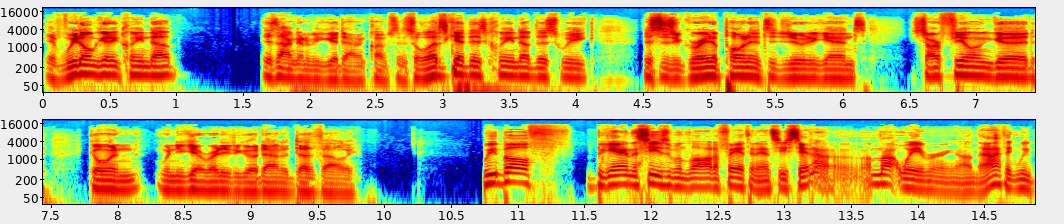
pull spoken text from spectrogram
if we don't get it cleaned up, it's not going to be good down in Clemson. So let's get this cleaned up this week. This is a great opponent to do it against. Start feeling good going when you get ready to go down to Death Valley. We both began the season with a lot of faith in NC State. I'm not wavering on that. I think we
